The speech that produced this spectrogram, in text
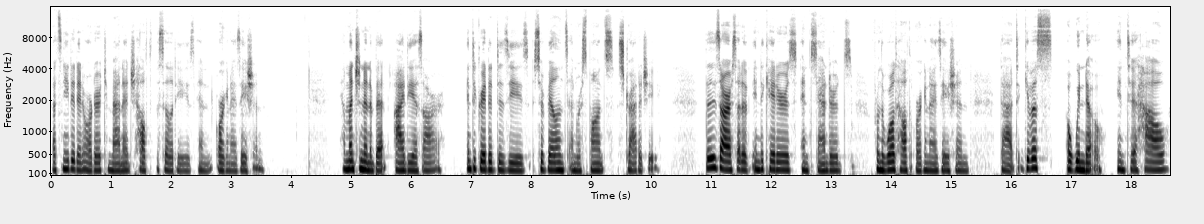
that's needed in order to manage health facilities and organization. He'll mention in a bit IDSR, Integrated Disease Surveillance and Response Strategy. These are a set of indicators and standards from the World Health Organization that give us a window into how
